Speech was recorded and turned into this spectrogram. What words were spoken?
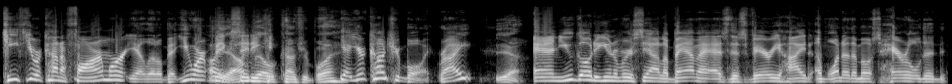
Keith, you were kind of farm, weren't you? A little bit. You weren't Oh big yeah, city. I'm old country boy. yeah, you're a country boy, right? Yeah. And you go to University of Alabama as this very high, uh, one of the most heralded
